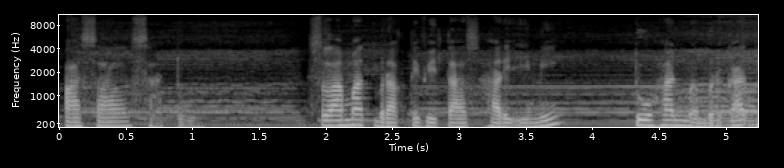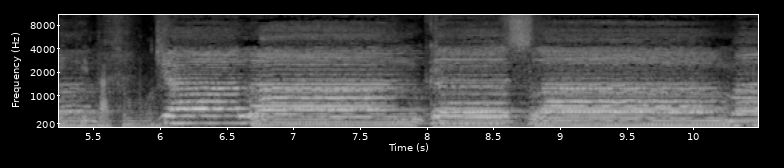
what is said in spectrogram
pasal 1. Selamat beraktivitas hari ini. Tuhan memberkati kita semua. jalan keselamatan.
